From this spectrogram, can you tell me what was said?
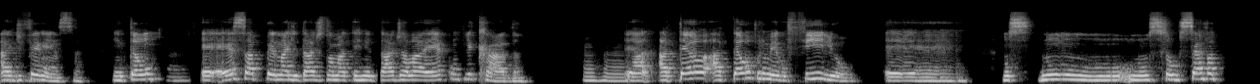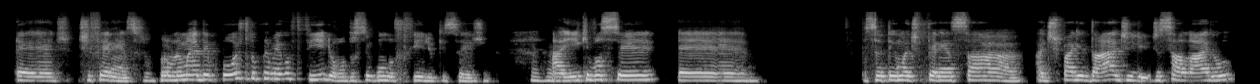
a diferença. Então, essa penalidade na maternidade, ela é complicada. Uhum. até, até o primeiro filho, é, não, não, não, se observa é, diferenças. O problema é depois do primeiro filho ou do segundo filho que seja. Uhum. Aí que você é, você tem uma diferença, a disparidade de salário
